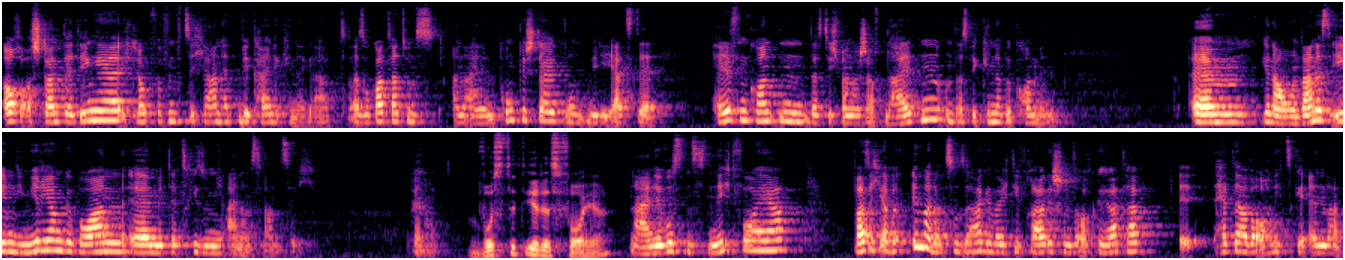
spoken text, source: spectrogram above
auch aus Stand der Dinge, ich glaube, vor 50 Jahren hätten wir keine Kinder gehabt. Also Gott hat uns an einen Punkt gestellt, wo mir die Ärzte helfen konnten, dass die Schwangerschaften halten und dass wir Kinder bekommen. Ähm, genau, und dann ist eben die Miriam geboren äh, mit der Trisomie 21. Genau. Wusstet ihr das vorher? Nein, wir wussten es nicht vorher. Was ich aber immer dazu sage, weil ich die Frage schon so oft gehört habe, äh, hätte aber auch nichts geändert.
